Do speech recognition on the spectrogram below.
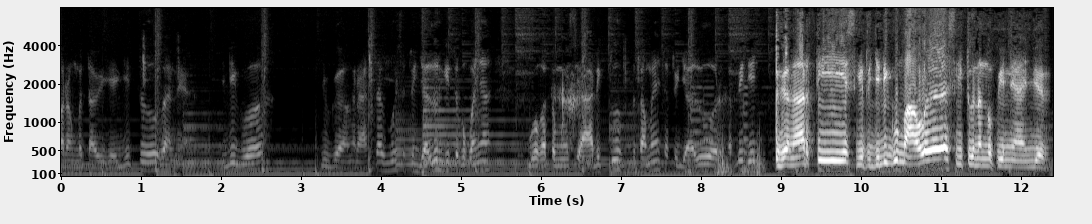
orang Betawi kayak gitu kan ya. Jadi gua juga ngerasa gue satu jalur gitu pokoknya gua ketemu si Arik tuh pertamanya satu jalur tapi dia gak ngartis gitu. Jadi gue males gitu nanggepinnya anjir.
